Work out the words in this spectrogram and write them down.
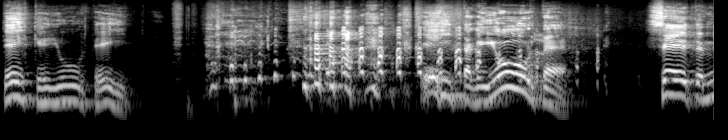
tehke juurde ehitus ehitage juurde. see ütleb,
